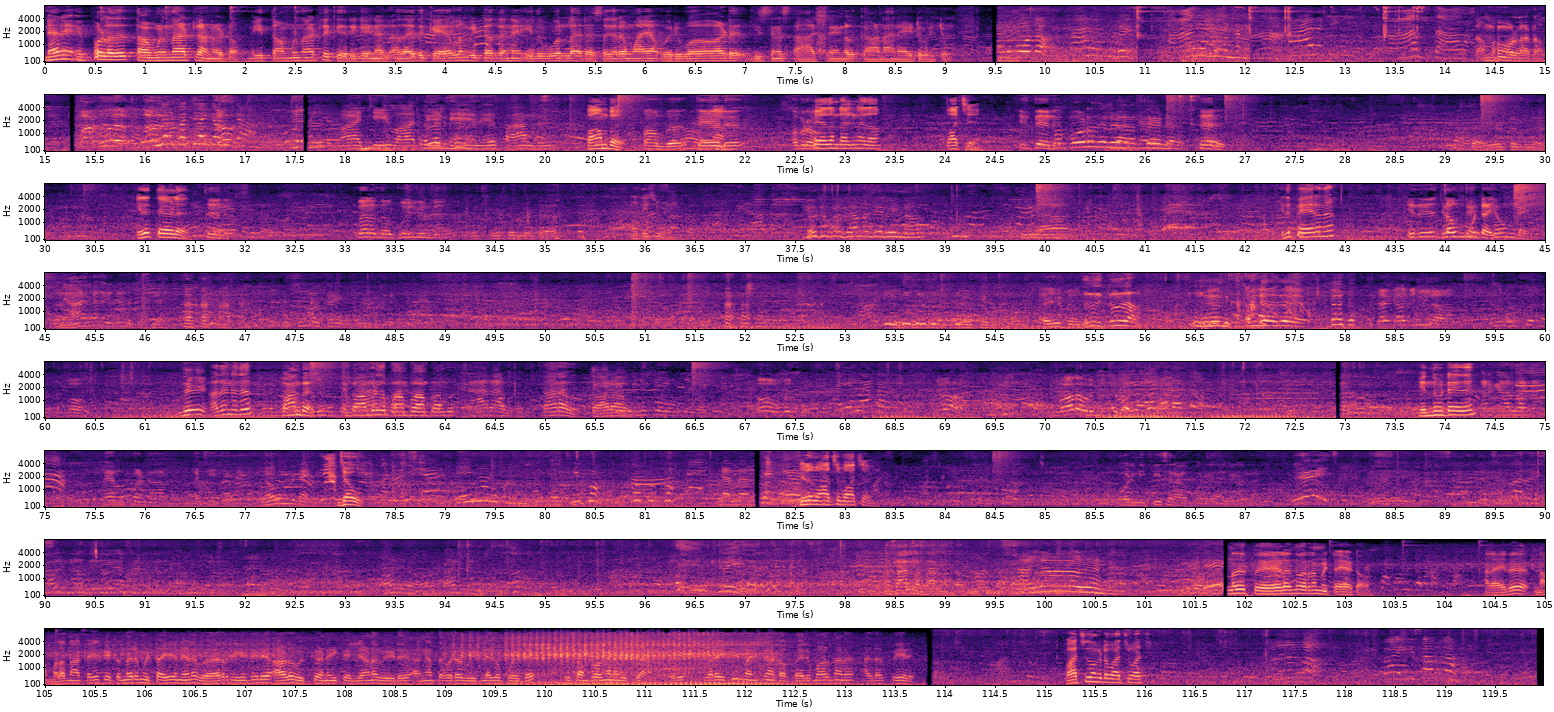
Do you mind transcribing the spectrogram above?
ഞാൻ ഇപ്പോൾ ഉള്ളത് തമിഴ്നാട്ടിലാണ് കേട്ടോ. ഈ തമിഴ്നാട്ടിൽ കയറി കഴിഞ്ഞാൽ അതായത് കേരളം വിട്ടാൽ തന്നെ ഇതുപോലുള്ള രസകരമായ ഒരുപാട് ബിസിനസ് ആശയങ്ങൾ കാണാനായിട്ട് പറ്റും. സംഭവമുള്ള കേട്ടോ പാമ്പ് പാമ്പ് തേൽ ഏതുണ്ടാക്കണേതാ വാച്ച്. തേൽ തേൽ ഇത് തേൾ. ഇത് പേരെന്നാ? ഇത് ചൗമ്പൂട്ടായി ഞാൻ ഇത് നിൽക്കുന്നില്ല അതെന്നത്? പാമ്പ്. പാമ്പ് പാമ്പ് പാമ്പ് പാമ്പ്. താറാവ്. താറാവ്. എന്തുകൊണ്ടേത് ജൗ. Watch watch. വാച്ച് തേൾ തേളെന്ന് പറഞ്ഞ മിഠായി കേട്ടോ അതായത് നമ്മുടെ നാട്ടിലേക്ക് കിട്ടുന്ന ഒരു മിഠായി തന്നെയാണ് വേറെ രീതിയിൽ ആൾ വിൽക്കുകയാണ്. ഈ കല്യാണ വീട് അങ്ങനത്തെ ഓരോ വീട്ടിലൊക്കെ പോയിട്ട് ഈ സംഭവം അങ്ങനെ വിൽക്കുകയാണ്. ഒരു വെറൈറ്റി മനുഷ്യനാട്ടോ പെരുമാൾ എന്നാണ് ആളുടെ പേര്. വാച്ച് നോക്കട്ടെ വാച്ച് വാച്ച്.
